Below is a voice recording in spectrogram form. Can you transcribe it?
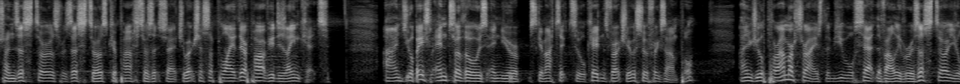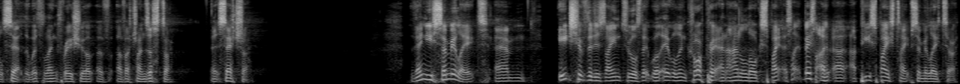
transistors, resistors, capacitors, etc., which are supplied. They're part of your design kit. And you'll basically enter those in your schematic tool, Cadence Virtuoso, for example and you'll parameterize them. You will set the value of a resistor, you'll set the width-length ratio of, of a transistor, etc. Then you simulate um, each of the design tools that will it will incorporate an analog spice. It's like basically a, a type simulator.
